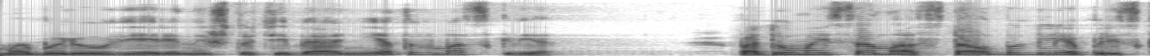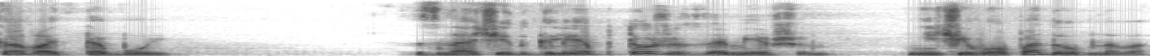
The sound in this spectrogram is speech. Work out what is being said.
Мы были уверены, что тебя нет в Москве. Подумай сама, стал бы Глеб рисковать тобой. Значит, Глеб тоже замешан? Ничего подобного.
